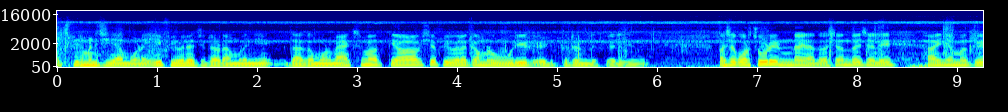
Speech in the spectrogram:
എക്സ്പെരിമെന്റ് ചെയ്യാൻ പോകണം ഈ ഫ്യൂൽ വെച്ചിട്ടാണ് നമ്മൾ ഇനി ഇതാക്കാൻ പോകണം മാക്സിമം അത്യാവശ്യം ഫ്യൂലൊക്കെ നമ്മൾ ഊരി എടുത്തിട്ടുണ്ട് ഫ്യൂലിൽ നിന്ന്. പക്ഷേ കുറച്ചുകൂടി ഉണ്ടായിരുന്നത് പക്ഷേ എന്താ വെച്ചാൽ അത് നമുക്ക്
